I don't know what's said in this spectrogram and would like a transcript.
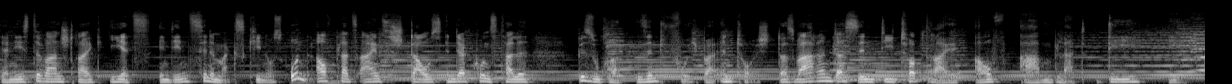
der nächste Warnstreik jetzt in den Cinemax-Kinos. Und auf Platz 1, Staus in der Kunsthalle. Besucher sind furchtbar enttäuscht. Das waren, das sind die Top 3 auf abendblatt.de.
